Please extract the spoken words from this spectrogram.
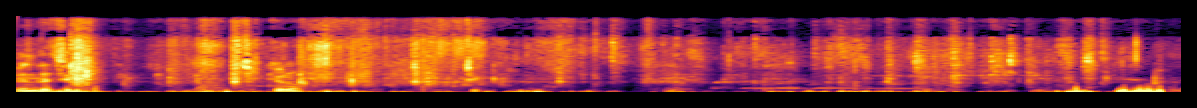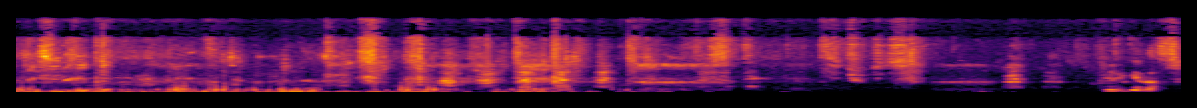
Beni de çektim. Çekiyorum. Çek. Geri gel az.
